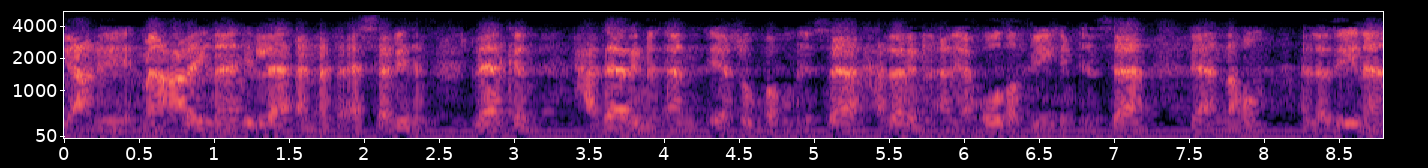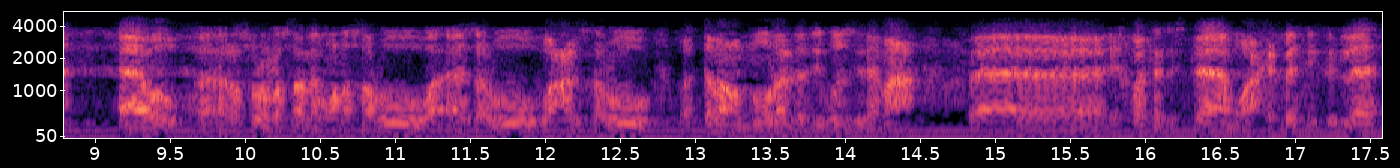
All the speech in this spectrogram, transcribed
يعني ما علينا إلا أن نتأسى بهم لكن حذار من أن يسبهم إنسان حذار من أن يخوض فيهم إنسان لأنهم الذين آووا رسول الله صلى الله عليه وسلم ونصروه وآزروه وعزروه واتبعوا النور الذي أنزل معه. فإخوة الإسلام وأحبتي في الله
